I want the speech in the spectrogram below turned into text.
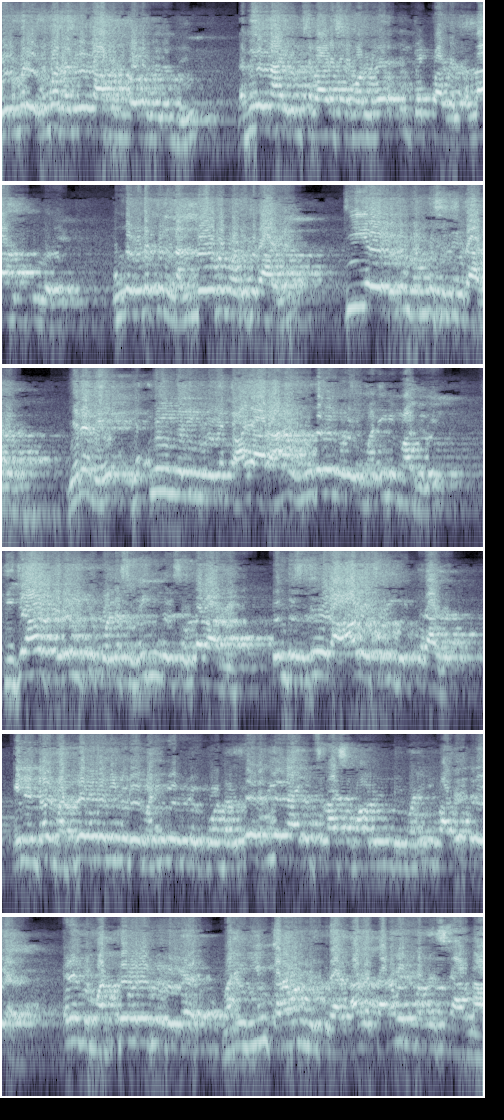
ஒரு முறை உமர் ரலியல்லாஹு அவர்கள் வந்து நபிகள் நாயகம் சிலாசம் அவர்கள் கேட்பார்கள் அல்லாஹ் தூதரே உங்களிடத்தில் நல்லோரும் வருகிறார்கள் தீயோர்களும் வந்து செல்கிறார்கள். எனவே முக்மீன்களினுடைய தாயாரான உங்களினுடைய மனைவிமார்களை ஹிஜாப் திரையிட்டுக் கொள்ள சொல்லி நீங்கள் சொல்லலாமே என்று சொல்லி ஒரு ஆலோசனை கேட்கிறார்கள் ஏனென்றால் மற்றவர்களினுடைய மனைவியர்களை போன்றவர்கள் நபிகள் நாயகம் சலாசம் அவர்களுடைய மனைவிமார்கள் கிடையாது. எனவே மற்றவர்களுடைய மனைவியும் கணவனும் இருக்கிறார். அந்த கணவன் மனைவிச்சார்னா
